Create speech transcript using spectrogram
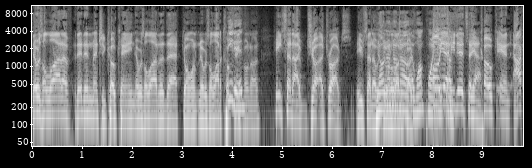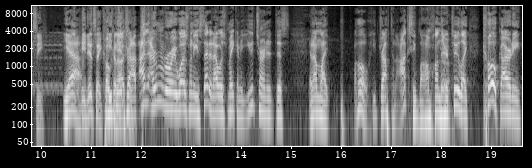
There was a lot of. They didn't mention cocaine. There was a lot of that going. There was a lot of cocaine going on. He said I dr- uh, drugs. He said I was No, doing no, a no, lot no. of drugs. At one point oh he yeah, goes- he did say yeah. coke and oxy. Yeah, He did say He and did oxy. drop. I, I remember where he was when he said it. I was making a U turn at this, and I'm like, "Oh, he dropped an oxy bomb on there Yeah. too." Like coke, I already,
